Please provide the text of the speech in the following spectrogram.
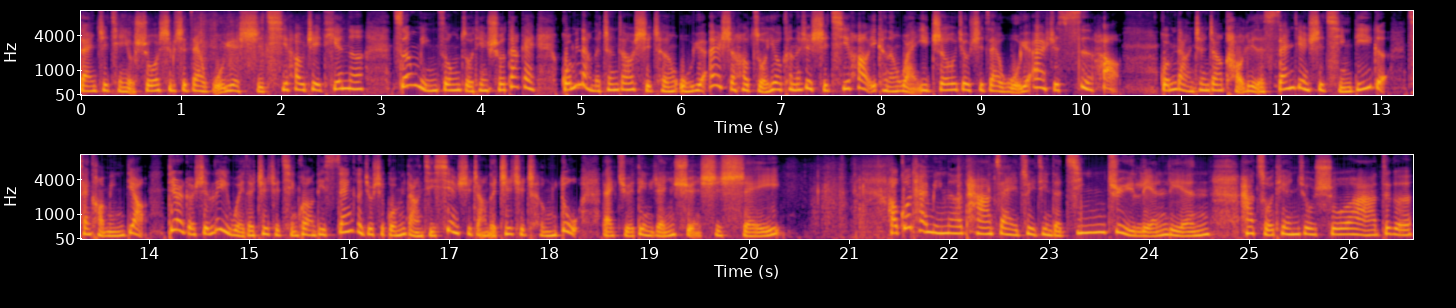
但之前有说，是不是在五月十七号这天呢？曾明宗昨天说，大概国民党的征召时程五月二十号。左右，可能是十七号，也可能晚一周，就是在五月二十四号。国民党征召考虑的三件事情：第一个，参考民调；第二个是立委的支持情况；第三个就是国民党及县市长的支持程度，来决定人选是谁。好，郭台铭呢，他在最近的金句连连，他昨天就说啊，这个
